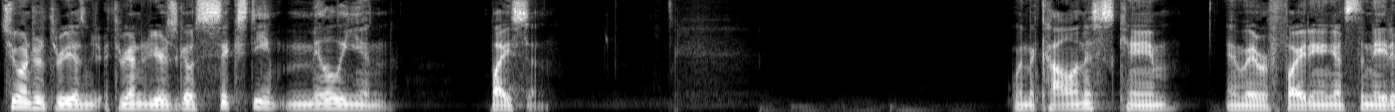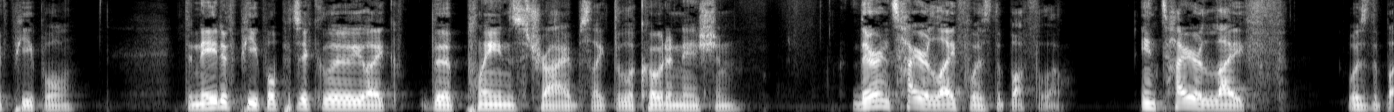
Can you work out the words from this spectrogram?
200, 300 years ago, 60 million bison. When the colonists came and they were fighting against the native people, the native people, particularly like the plains tribes, like the Lakota Nation, their entire life was the buffalo. Entire life was the bu-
